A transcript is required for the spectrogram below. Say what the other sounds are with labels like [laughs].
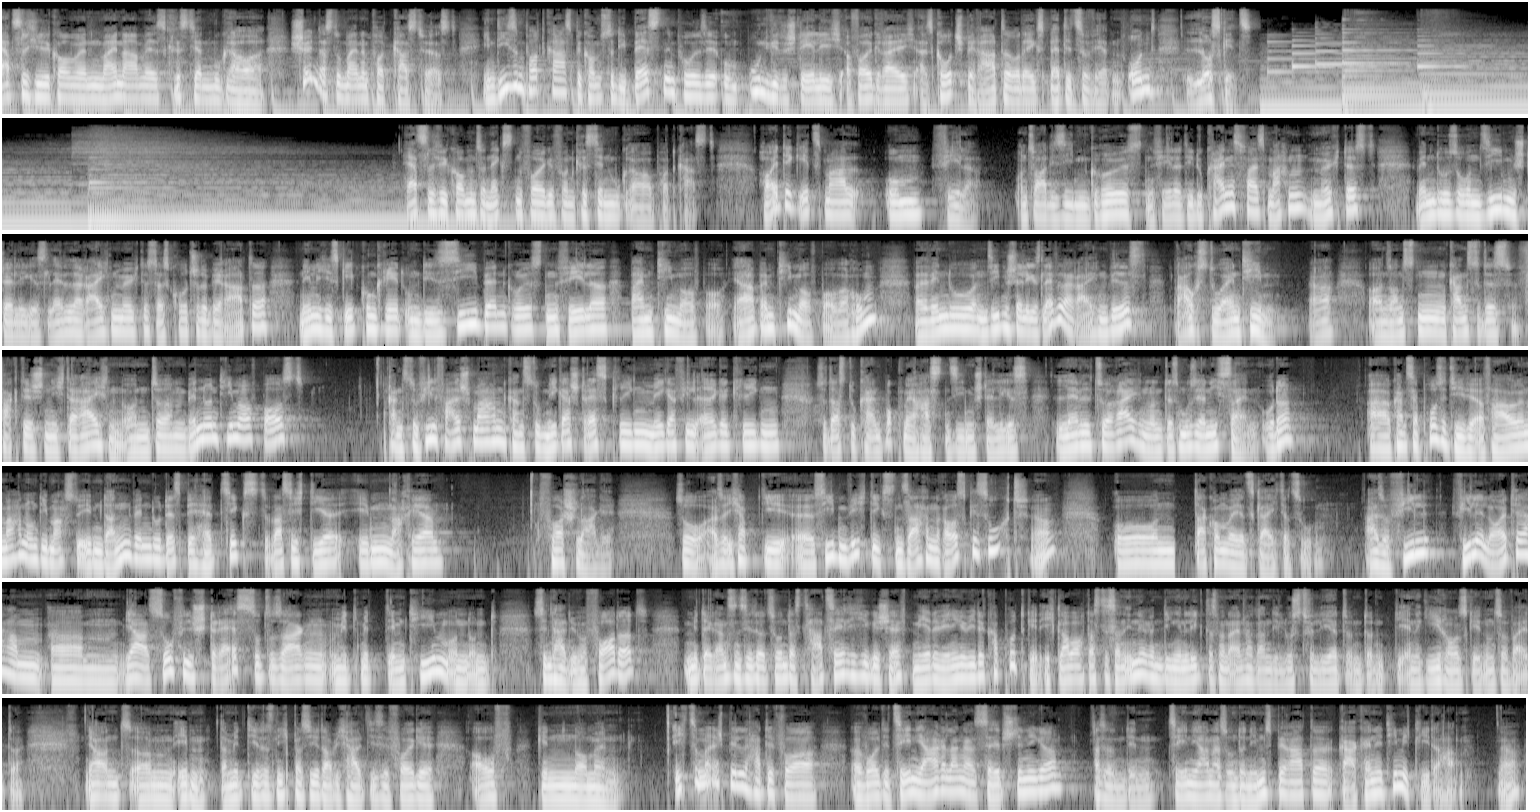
Herzlich willkommen, mein Name ist Christian Mugrauer. Schön, dass du meinen Podcast hörst. In diesem Podcast bekommst du die besten Impulse, um unwiderstehlich erfolgreich als Coach, Berater oder Experte zu werden. Und los geht's! Herzlich willkommen zur nächsten Folge von Christian Mugrauer Podcast. Heute geht's mal um Fehler. Und zwar die sieben größten Fehler, die du keinesfalls machen möchtest, wenn du so ein siebenstelliges Level erreichen möchtest als Coach oder Berater. Nämlich es geht konkret um die sieben größten Fehler beim Teamaufbau. Ja, beim Teamaufbau. Warum? Weil wenn du ein siebenstelliges Level erreichen willst, brauchst du ein Team. Ja, ansonsten kannst du das faktisch nicht erreichen. Und ähm, wenn du ein Team aufbaust, kannst du viel falsch machen, kannst du mega Stress kriegen, mega viel Ärger kriegen, sodass du keinen Bock mehr hast, ein siebenstelliges Level zu erreichen. Und das muss ja nicht sein, oder? Äh, kannst ja positive Erfahrungen machen und die machst du eben dann, wenn du das beherzigst, was ich dir eben nachher vorschlage. So, also ich habe die äh, sieben wichtigsten Sachen rausgesucht ja, und da kommen wir jetzt gleich dazu. Also viel, viele Leute haben ähm, ja so viel Stress sozusagen mit mit dem Team und und sind halt überfordert mit der ganzen Situation, dass tatsächliche Geschäft mehr oder weniger wieder kaputt geht. Ich glaube auch, dass das an inneren Dingen liegt, dass man einfach dann die Lust verliert und und die Energie rausgeht und so weiter. Ja und ähm, eben, damit dir das nicht passiert, habe ich halt diese Folge aufgenommen. Ich zum Beispiel hatte vor, äh, wollte zehn Jahre lang als Selbstständiger also in den zehn Jahren als Unternehmensberater, gar keine Teammitglieder haben. Ja,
